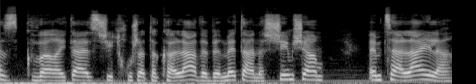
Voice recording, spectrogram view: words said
אז כבר הייתה איזושהי תחושת הקלה, ובאמת האנשים שם, אמצע הלילה,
